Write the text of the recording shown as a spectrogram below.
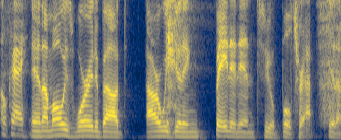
Okay. and I'm always worried about are we getting baited into a bull trap? You know,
